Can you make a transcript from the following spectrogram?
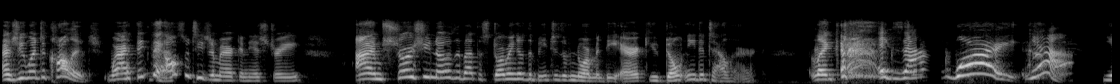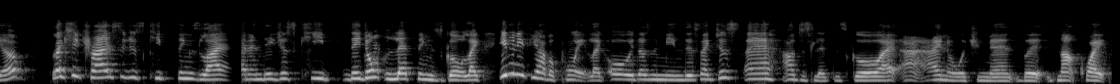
and she went to college where I think they yeah. also teach American history I'm sure she knows about the storming of the beaches of Normandy Eric you don't need to tell her like exactly why yeah yep like she tries to just keep things light and they just keep they don't let things go like even if you have a point like oh it doesn't mean this like just eh i'll just let this go i i, I know what you meant but it's not quite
